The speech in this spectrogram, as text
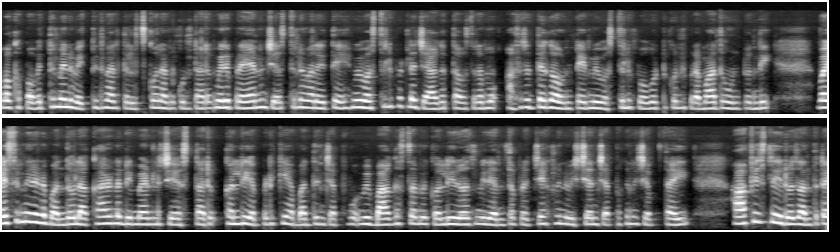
ఒక పవిత్రమైన వ్యక్తి ద్వారా తెలుసుకోవాలనుకుంటారు. మీరు ప్రయాణం చేస్తున్న వారైతే మీ వస్తువుల పట్ల జాగ్రత్త అవసరము. అశ్రద్ధగా ఉంటే మీ వస్తువులు పోగొట్టుకునే ప్రమాదం ఉంటుంది. వయసు మీరిన బంధువులు అకారణ డిమాండ్లు చేస్తారు. కళ్ళు ఎప్పటికీ అబద్ధం చెప్పవు. మీ భాగస్వామి కళ్ళు ఈరోజు మీరు ఎంత ప్రత్యేకమైన విషయాన్ని చెప్పకనే చెప్తాయి. ఆఫీస్లో ఈరోజు అంతటా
